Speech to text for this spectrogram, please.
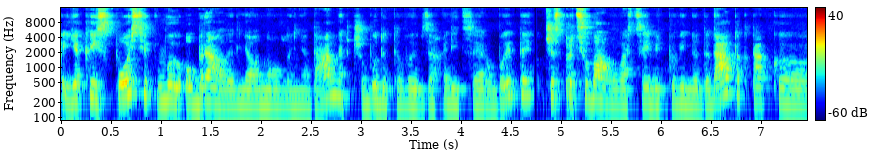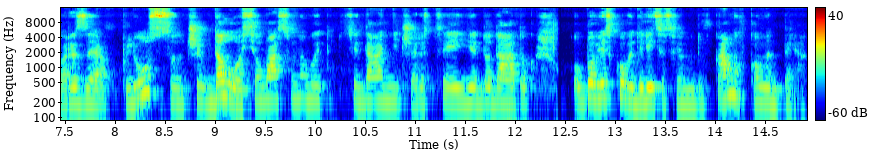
Який спосіб ви обрали для оновлення даних? Чи будете ви взагалі це робити? Чи спрацював у вас цей відповідний додаток, так е, резерв плюс? Чи вдалося у вас оновити ці дані через цей додаток? Обов'язково діліться своїми думками в коментарях.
